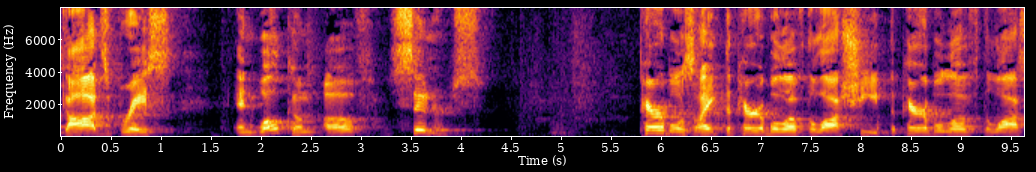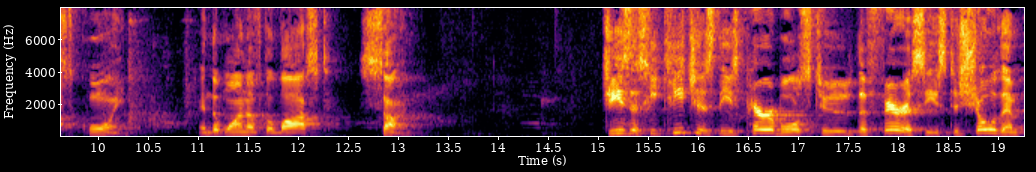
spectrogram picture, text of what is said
God's grace and welcome of sinners. Parables like the parable of the lost sheep, the parable of the lost coin, and the one of the lost son. Jesus, he teaches these parables to the Pharisees to show them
